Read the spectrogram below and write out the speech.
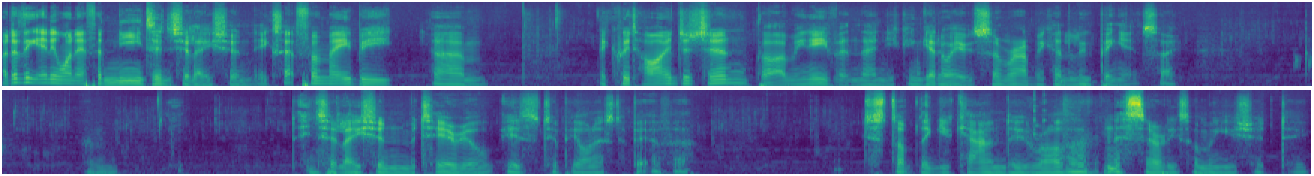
I don't think anyone ever needs insulation, except for maybe um, liquid hydrogen, but I mean even then you can get away with ceramic and looping it, so... Um, insulation material is, to be honest, a bit of a... just something you can do rather than necessarily something you should do.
